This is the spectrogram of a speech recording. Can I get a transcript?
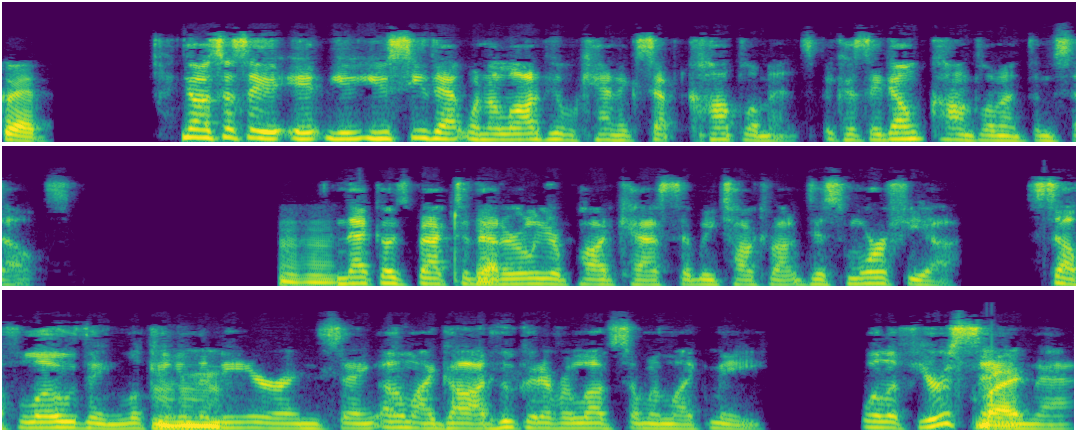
Go ahead. No, I was going to say it, you you see that when a lot of people can't accept compliments because they don't compliment themselves. Mm-hmm. And that goes back to that earlier podcast that we talked about dysmorphia, self-loathing, looking mm-hmm. in the mm-hmm. mirror and saying, "Oh my God, who could ever love someone like me?" Well, if you're saying right. that,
